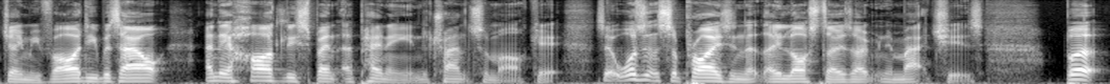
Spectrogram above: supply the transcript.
Jamie Vardy was out, and they hardly spent a penny in the transfer market. So it wasn't surprising that they lost those opening matches. But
